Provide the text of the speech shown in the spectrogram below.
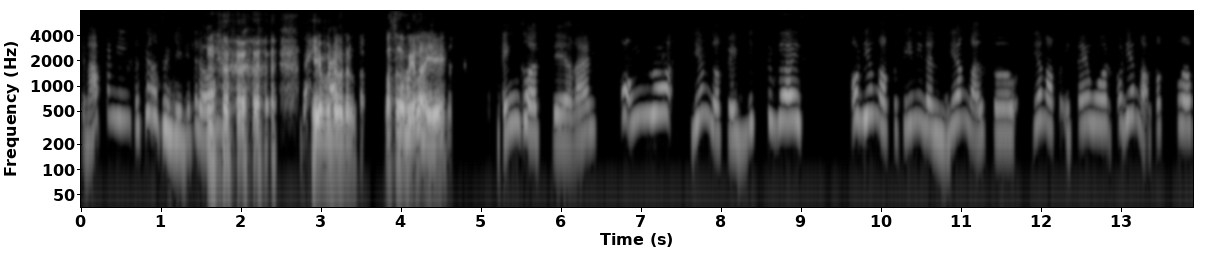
kenapa nih? Pasti langsung kayak gitu dong. Iya benar-benar langsung ngebela ya. bengkot ya kan? Oh enggak dia nggak kayak gitu guys. Oh dia nggak ke sini dan dia nggak ke dia nggak ke Itaewon oh dia nggak ke klub.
